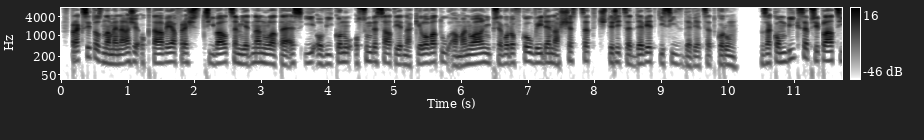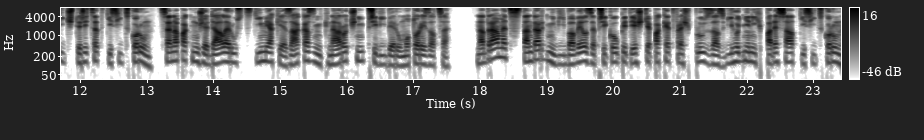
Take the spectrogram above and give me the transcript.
V praxi to znamená, že Octavia Fresh s tříválcem 1.0 TSI o výkonu 81 kW a manuální převodovkou vyjde na 649 900 korun. Za kombík se připlácí 40 tisíc korun, cena pak může dále růst s tím, jak je zákazník náročný při výběru motorizace. Nad rámec standardní výbavy lze přikoupit ještě paket Fresh Plus za zvýhodněných 50 tisíc korun,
